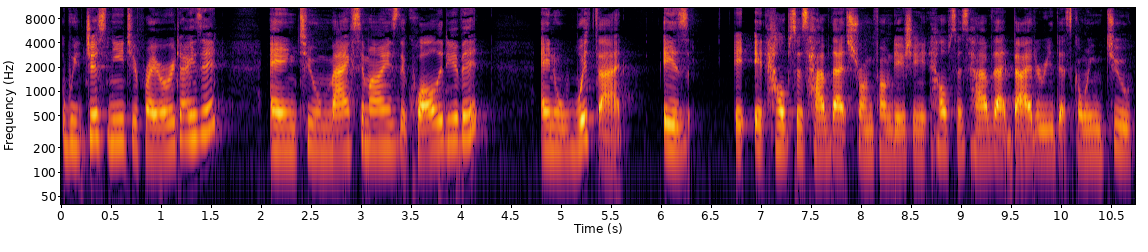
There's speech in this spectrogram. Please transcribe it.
we just need to prioritize it and to maximize the quality of it. And with that is it, it helps us have that strong foundation. It helps us have that battery that's going to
